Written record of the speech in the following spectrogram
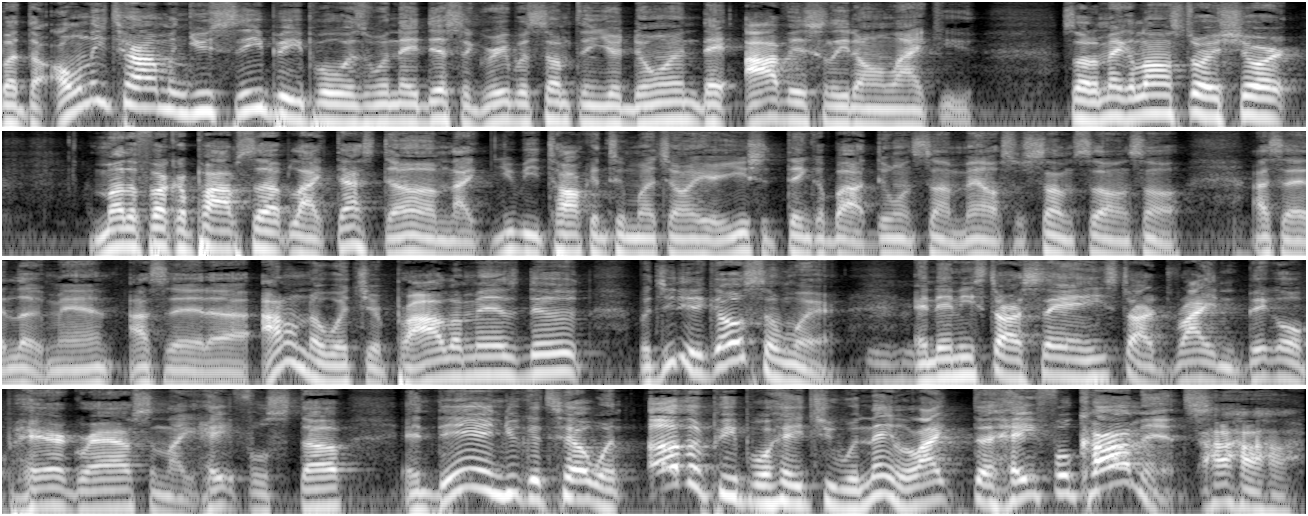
But the only time when you see people is when they disagree with something you're doing. They obviously don't like you. So to make a long story short, motherfucker pops up like that's dumb. Like you be talking too much on here. You should think about doing something else or something so and so. I said, look, man. I said, uh, I don't know what your problem is, dude, but you need to go somewhere. And then he starts saying he starts writing big old paragraphs and like hateful stuff. And then you could tell when other people hate you when they like the hateful comments. Ah,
